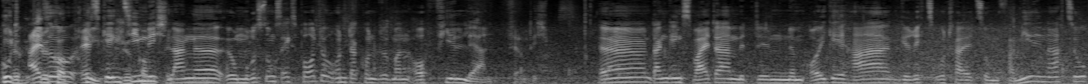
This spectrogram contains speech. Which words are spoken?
Gut, Je- also es ging je ziemlich lange um Rüstungsexporte und da konnte man auch viel lernen. Fertig. Äh, dann ging es weiter mit dem einem EuGH-Gerichtsurteil zum Familiennachzug.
